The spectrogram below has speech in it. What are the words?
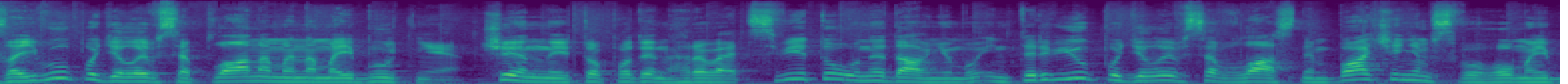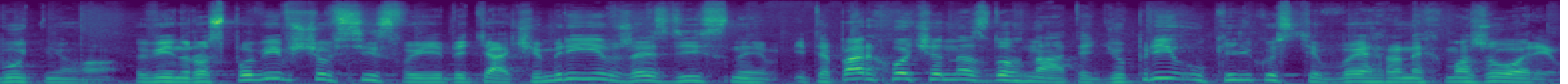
Зайву поділився планами на майбутнє. Чинний топ-1 гравець світу у недавньому інтерв'ю поділився власним баченням свого майбутнього. Він розповів, що всі свої дитячі мрії вже здійснив, і тепер хоче наздогнати Дюпрі у кількості виграних мажорів.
